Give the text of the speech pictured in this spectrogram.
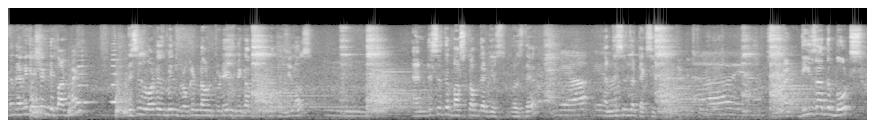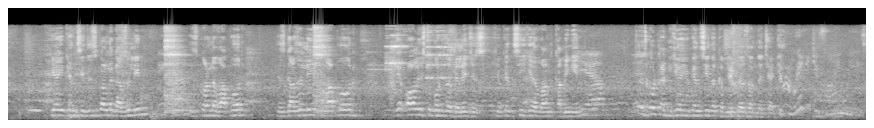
the navigation department. This is what has been broken down today. It's become the casinos. Hmm. and this is the bus stop that is, was there, Yeah, yeah. and this is the taxi stand. that used to be there. Oh, yeah. And these are the boats. Here you can see this is called the gasoline. Yeah. This is called the vapor. This gasoline, vapor. They all used to go to the villages. You can see here one coming in. Yeah. So it's good. And here you can see the commuters on the jetty. Where did you find these?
